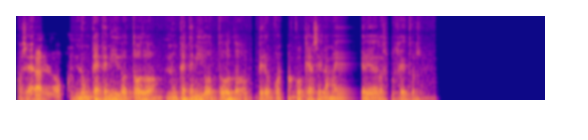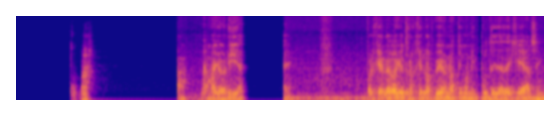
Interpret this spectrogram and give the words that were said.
O sea. Nunca he tenido todo, nunca he tenido todo, pero conozco qué hace la mayoría de los objetos. Tomá. Ah, La mayoría. ¿eh? Porque luego hay otros que los veo, no tengo ni puta idea de qué hacen.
